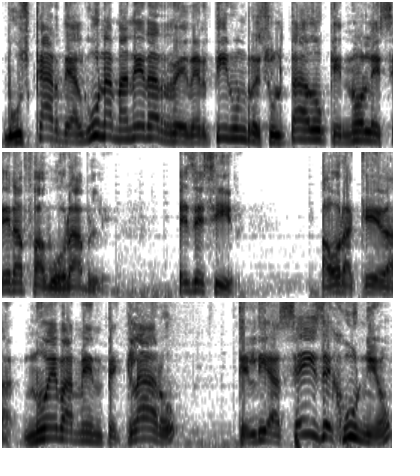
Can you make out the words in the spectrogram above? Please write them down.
buscar de alguna manera revertir un resultado que no les era favorable. Es decir, ahora queda nuevamente claro que el día 6 de junio,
